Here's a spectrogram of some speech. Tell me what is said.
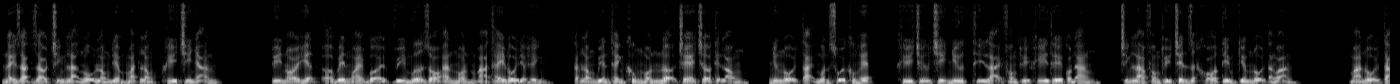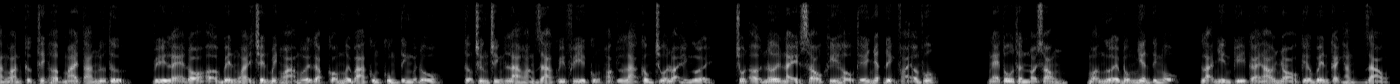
này giạt rào chính là ngộ long điểm mắt long khí chi nhãn. Tuy nói hiện ở bên ngoài bởi vì mưa gió ăn mòn mà thay đổi địa hình, cắt long biến thành không món nợ che chở tiệt long, nhưng nội tại nguồn suối không hết khí chữ chi như thì lại phong thủy khí thế còn đang, chính là phong thủy trên rất khó tìm kiếm nội tàng oan. Mà nội tàng oan cực thích hợp mai táng nữ tử, vì lẽ đó ở bên ngoài trên bích họa mới gặp có mười ba cung cùng tinh nguyện đồ, tượng trưng chính là hoàng gia quý phi cũng hoặc là công chúa loại hình người, chôn ở nơi này sau khi hậu thế nhất định phải ấm phúc. Nghe tô thần nói xong, mọi người bỗng nhiên tỉnh ngộ, lại nhìn kỹ cái ao nhỏ kia bên cạnh hàng rào,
